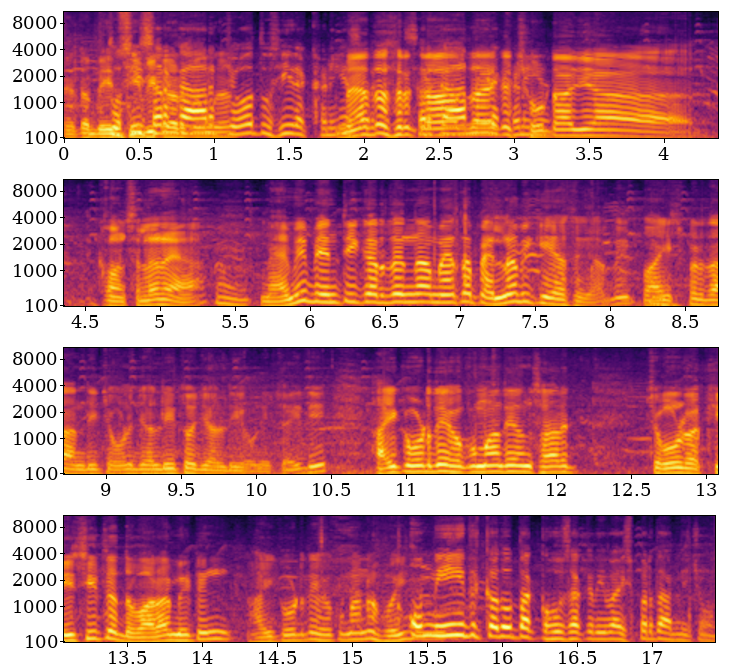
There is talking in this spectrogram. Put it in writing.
ਮੈਂ ਤਾਂ ਬੇਨਤੀ ਤੁਸੀਂ ਵੀ ਕਰ ਸਰਕਾਰ ਜੋ ਤੁਸੀਂ ਰੱਖਣੀ ਹੈ ਮੈਂ ਤਾਂ ਸਰ- ਸਰਕਾਰ ਦਾ ਇੱਕ। ਛੋਟਾ ਜਿਹਾ ਕਾਉਂਸਲਰ ਆ। ਮੈਂ ਵੀ ਬੇਨਤੀ ਕਰ ਦਿੰਦਾ ਮੈਂ ਤਾਂ ਪਹਿਲਾਂ ਵੀ ਕਿਹਾ ਸੀਗਾ ਵੀ ਵਾਈਸ ਪ੍ਰਧਾਨ ਦੀ ਚੋਣ ਜਲਦੀ ਤੋਂ ਜਲਦੀ ਹੋਣੀ ਚਾਹੀਦੀ। ਹਾਈ ਕੋਰਟ ਦੇ ਹੁਕਮਾਂ ਦੇ ਅਨੁਸਾਰ ਚੋਣ ਰੱਖੀ ਸੀ ਤੇ ਦੁਬਾਰਾ ਮੀਟਿੰਗ ਹਾਈ ਕੋਰਟ ਦੇ ਹੁਕਮਾਂ ਨਾਲ ਹੋਈ। ਉਮੀਦ ਕਦੋਂ ਤੱਕ ਹੋ ਸਕਦੀ ਵਾਈਸ ਪ੍ਰਧਾਨ ਦੀ ਚੋਣ?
